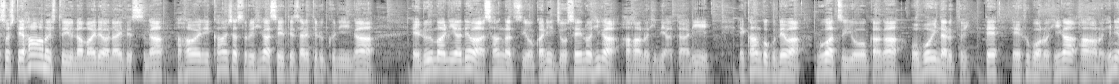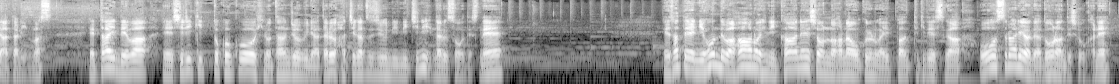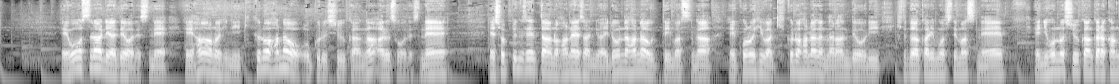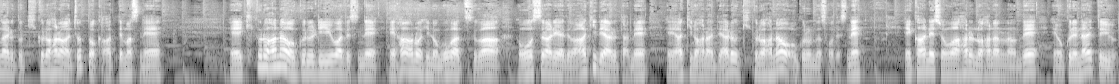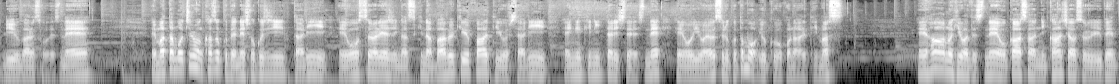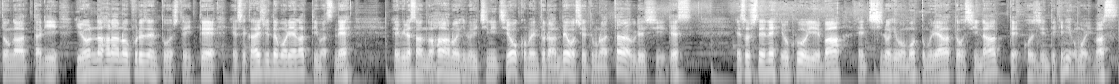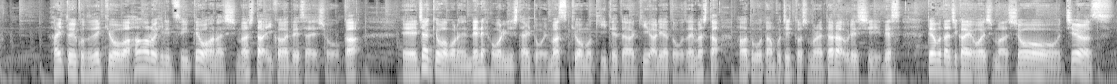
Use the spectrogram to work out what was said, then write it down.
そして母の日という名前ではないですが母親に感謝する日が制定されている国がルーマニアでは3月8日に女性の日が母の日にあたり韓国では5月8日がおぼいなるといって父母の日が母の日にあたります。タイではシリキット国王妃の誕生日にあたる8月12日になるそうですね。さて日本では母の日にカーネーションの花を贈るのが一般的ですがオーストラリアではどうなんでしょうかね。オーストラリアではですね、母の日に菊の花を贈る習慣があるそうですね。ショッピングセンターの花屋さんにはいろんな花を売っていますが、この日は菊の花が並んでおり、人と明かりもしてますね。日本の習慣から考えると菊の花はちょっと変わってますね。菊の花を贈る理由はですね、母の日の5月はオーストラリアでは秋であるため、秋の花である菊の花を贈るんだそうですね。カーネーションは春の花なので贈れないという理由があるそうですね。またもちろん家族でね、食事に行ったり、オーストラリア人が好きなバーベキューパーティーをしたり、演劇に行ったりしてですね、お祝いをすることもよく行われています。母の日はですね、お母さんに感謝をするイベントがあったり、いろんな花のプレゼントをしていて、世界中で盛り上がっていますね。皆さんの母の日の一日をコメント欄で教えてもらったら嬉しいです。そしてね、欲を言えば、父の日ももっと盛り上がってほしいなって個人的に思います。はい、ということで今日は母の日についてお話ししました。いかがでしたでしょうか？えー、じゃあ今日はこの辺でね、終わりにしたいと思います。今日も聴いていただきありがとうございました。ハートボタンポチッと押してもらえたら嬉しいです。ではまた次回お会いしましょう。チェアス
